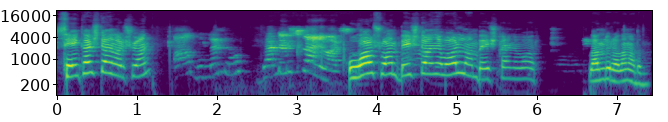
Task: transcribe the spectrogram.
Senin kaç tane var şu an? Aa bunlar ne? Bende üç tane var. Oha şu an beş tane var lan beş tane var. Lan dur alamadım.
